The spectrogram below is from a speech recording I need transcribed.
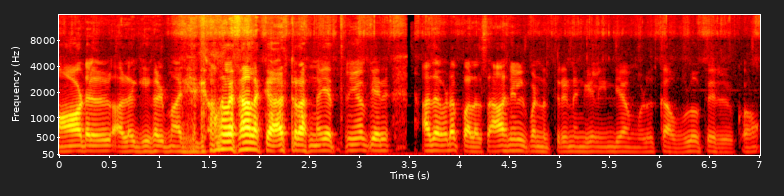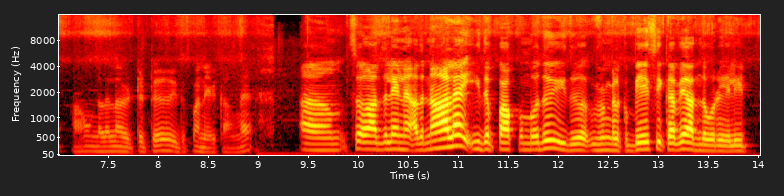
மாடல் அழகிகள் மாதிரி இருக்காங்களனால காட்டுறாங்க. எத்தனையோ பேர். அதை விட பல சாதனைகள் பண்ண திருநங்கைகள் இந்தியா முழுக்க அவ்வளோ பேர் இருக்கும். அவங்களெல்லாம் விட்டுட்டு இது பண்ணியிருக்காங்க. ஸோ அதில் என்ன அதனால் இதை பார்க்கும்போது இது இவங்களுக்கு பேசிக்காகவே அந்த ஒரு எலிட்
